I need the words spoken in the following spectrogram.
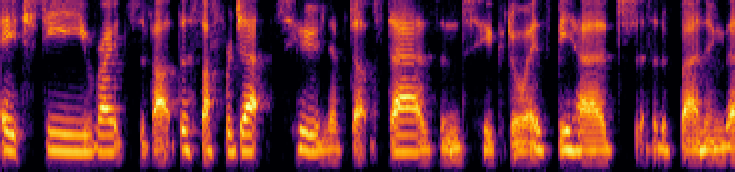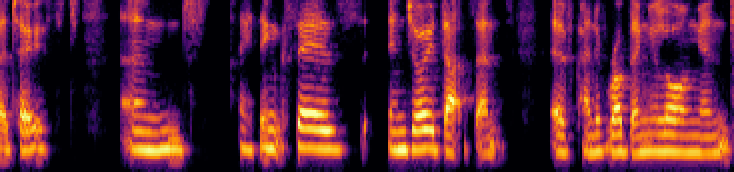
HD writes about the suffragettes who lived upstairs and who could always be heard sort of burning their toast. And I think Sayers enjoyed that sense of kind of rubbing along and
